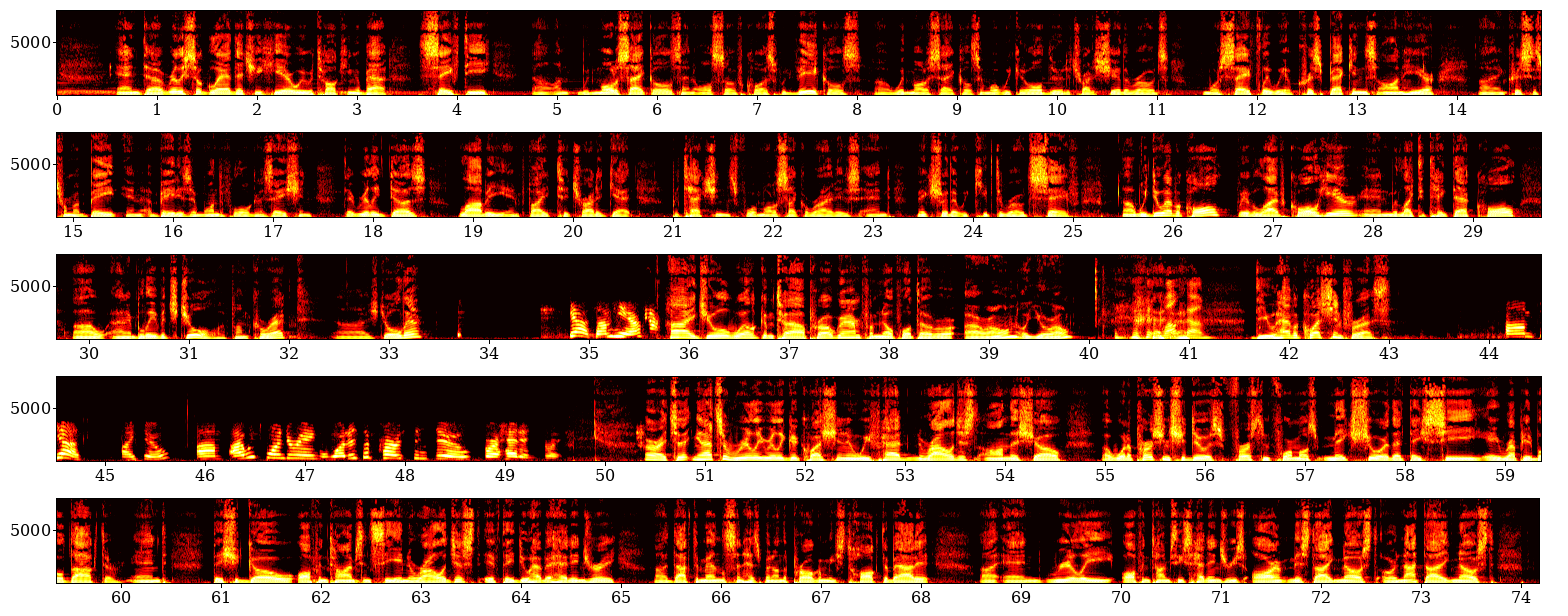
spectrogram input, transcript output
And uh, really, so glad that you're here. We were talking about safety uh, on with motorcycles, and also, of course, with vehicles uh, with motorcycles, and what we could all do to try to share the roads more safely. We have Chris Beckins on here, uh, and Chris is from Abate, and Abate is a wonderful organization that really does lobby and fight to try to get protections for motorcycle riders and make sure that we keep the roads safe. Uh, we do have a call. We have a live call here, and we'd like to take that call. Uh, and I believe it's Jewel, if I'm correct. Uh, is Jewel there? Yes, I'm here. Hi, Jewel. Welcome to our program from No Fault of Our Own or Your Own. Welcome. Do you have a question for us? Um, yes, I do. Um, I was wondering, what does a person do for a head injury? All right, so you know, that's a really, really good question, and we've had neurologists on the show. Uh, what a person should do is first and foremost make sure that they see a reputable doctor, and they should go oftentimes and see a neurologist if they do have a head injury. Uh, Dr. Mendelson has been on the program; he's talked about it. Uh, and really, oftentimes these head injuries are misdiagnosed or not diagnosed.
